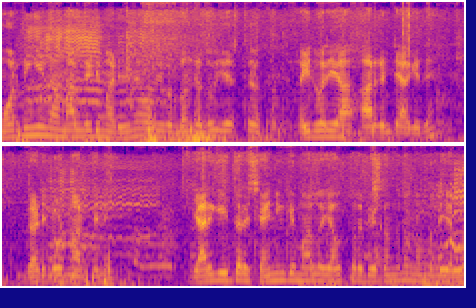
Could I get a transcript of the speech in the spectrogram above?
ಮಾರ್ನಿಂಗಿಗೆ ನಾ ಮಾಲ್ ರೆಡಿ ಮಾಡಿದ್ದೀನಿ ಅವ್ರು ಇವತ್ತು ಬಂದಿದ್ದು ಎಷ್ಟು ಐದುವರೆ, ಆರು ಗಂಟೆ ಆಗಿದೆ. ಗಾಡಿ ಲೋಡ್ ಮಾಡ್ತೀನಿ. ಯಾರಿಗೆ ಈ ಥರ ಶೈನಿಂಗ್ಗೆ ಮಾಲ್ ಯಾವ ಥರ ಬೇಕಂದ್ರೆ ನಮ್ಮಲ್ಲಿ ಎಲ್ಲ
